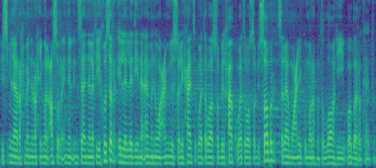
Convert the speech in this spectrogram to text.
Bismillahirrahmanirrahim. Al asr innal insana lafi khusr illa alladhina amanu wa amilus salihat wa tawassaw bil haqq wa tawassaw bis sabr. Assalamu alaikum warahmatullahi wabarakatuh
